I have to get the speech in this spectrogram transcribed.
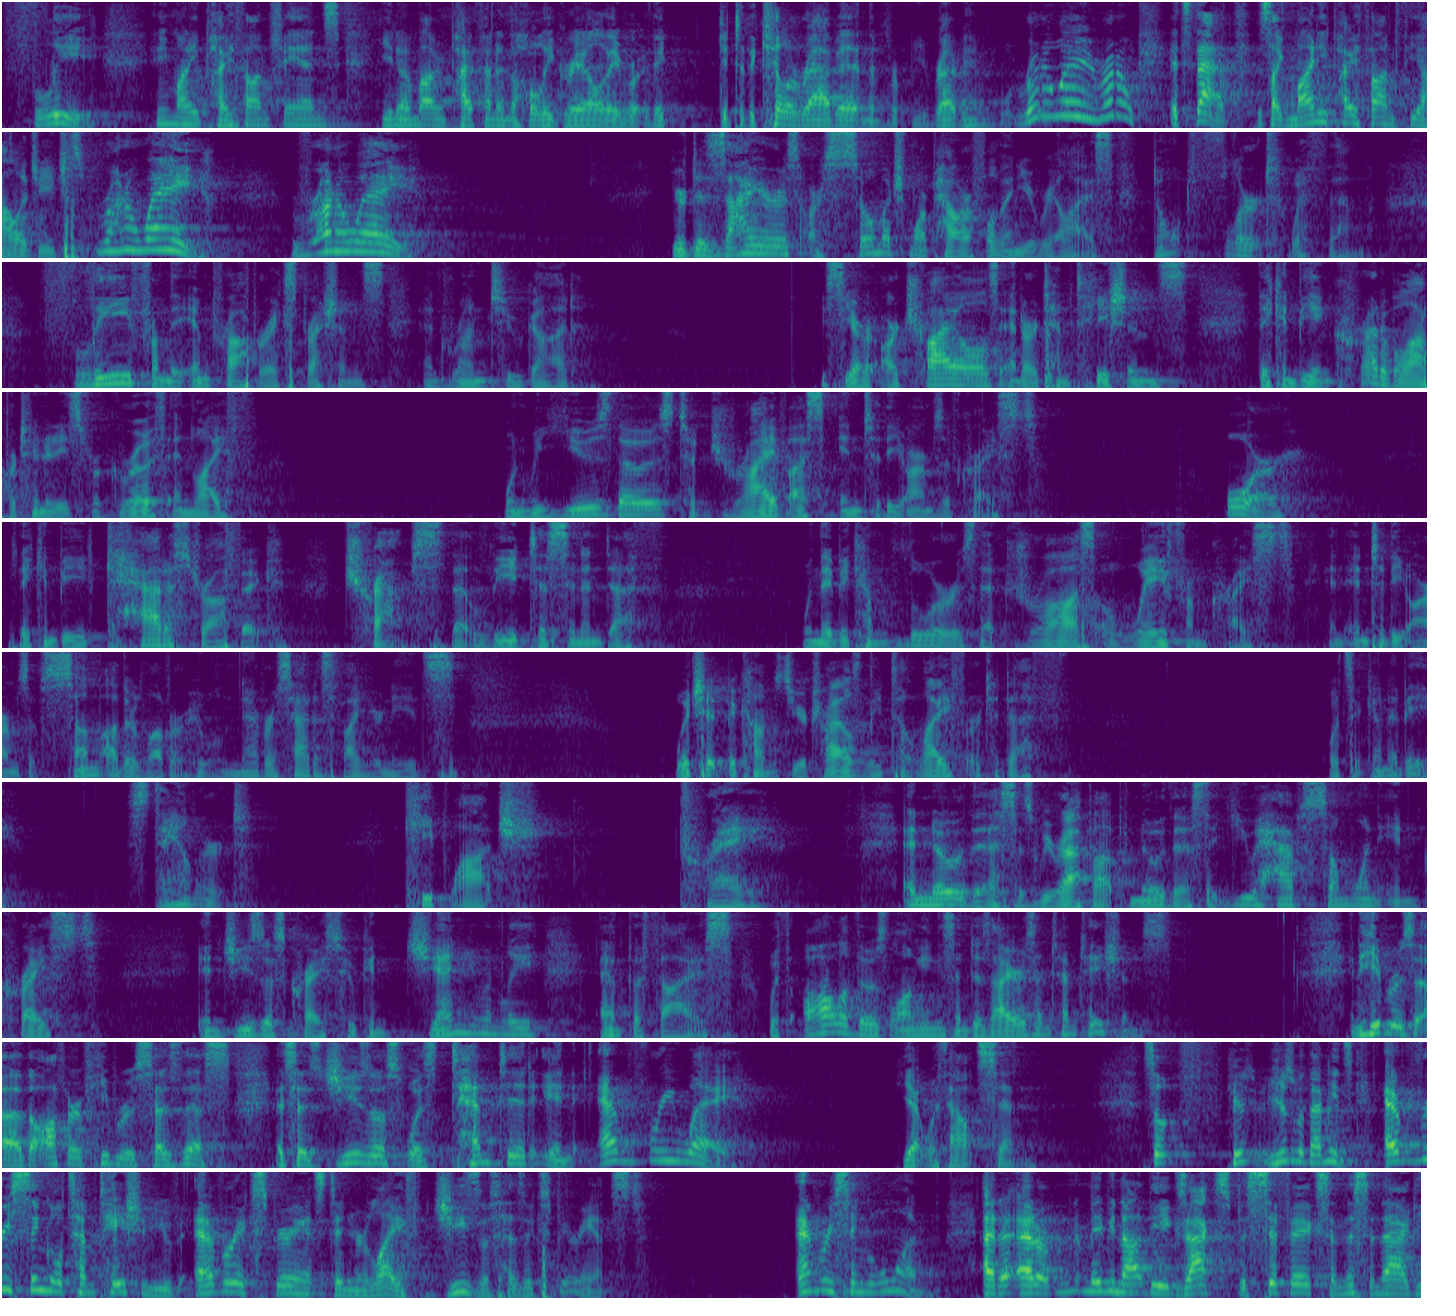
Flee. Any Monty Python fans? You know, Monty Python and the Holy Grail, they, they get to the killer rabbit and the rabbit, run away, run away. It's that. It's like Monty Python theology. Just run away. Run away. Your desires are so much more powerful than you realize. Don't flirt with them. Flee from the improper expressions and run to God. You see, our, our trials and our temptations, they can be incredible opportunities for growth in life when we use those to drive us into the arms of Christ. Or they can be catastrophic traps that lead to sin and death when they become lures that draw us away from Christ and into the arms of some other lover who will never satisfy your needs. Which it becomes. Do your trials lead to life or to death? What's it going to be? Stay alert. Keep watch. Pray. And know this as we wrap up know this that you have someone in Christ, in Jesus Christ, who can genuinely empathize with all of those longings and desires and temptations. In Hebrews, uh, the author of Hebrews says this it says, Jesus was tempted in every way, yet without sin. So here's, here's what that means every single temptation you've ever experienced in your life, Jesus has experienced. Every single one. At, a, at a, maybe not the exact specifics and this and that,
